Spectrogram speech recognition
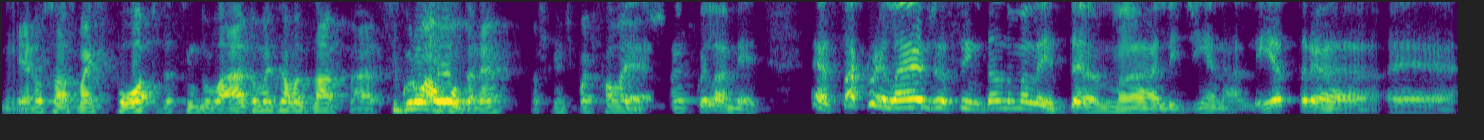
Hum. É, não são as mais pops assim do lado, mas elas a, a, seguram a onda, né? Acho que a gente pode falar é, isso. Tranquilamente. É, sacrilégio, assim, dando uma, letra, uma lidinha na letra, é,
